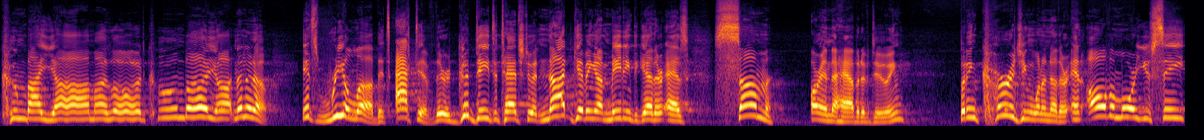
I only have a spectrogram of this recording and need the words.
kumbaya, my Lord, kumbaya. No, no, no. It's real love, it's active. There are good deeds attached to it, not giving up meeting together as some are in the habit of doing, but encouraging one another. And all the more you see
